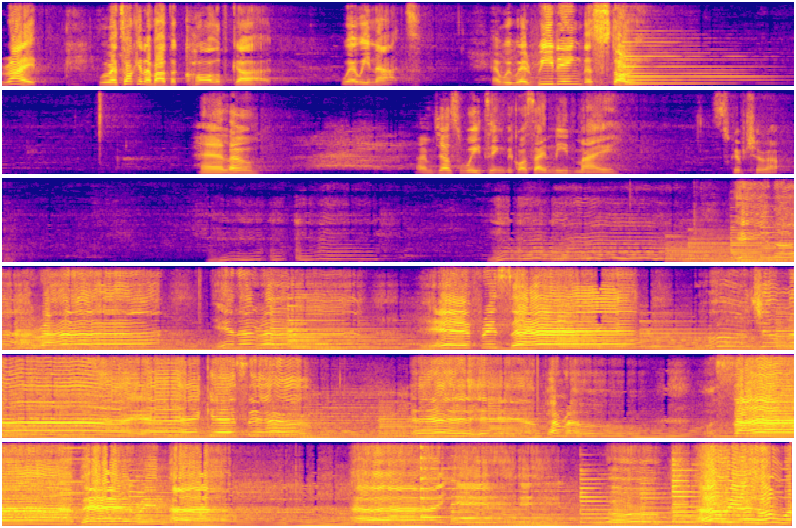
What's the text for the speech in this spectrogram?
Right. We were talking about the call of God, were we not? And we were reading the story. Hello. I'm just waiting because I need my scripture up. In a in a every say, Paro, Osaberi man. Ah, yeah. Oh, oh, yeah, oh,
